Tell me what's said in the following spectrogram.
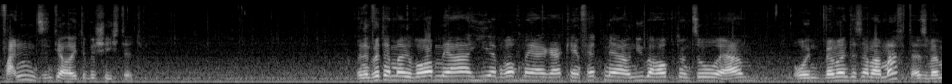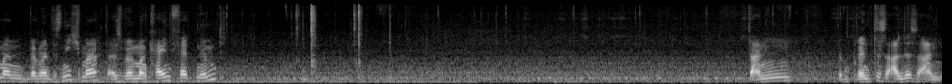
Pfannen sind ja heute beschichtet. Und dann wird dann mal geworben, ja, hier braucht man ja gar kein Fett mehr und überhaupt und so, ja. Und wenn man das aber macht, also wenn man, wenn man das nicht macht, also wenn man kein Fett nimmt, dann, dann brennt das alles an.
